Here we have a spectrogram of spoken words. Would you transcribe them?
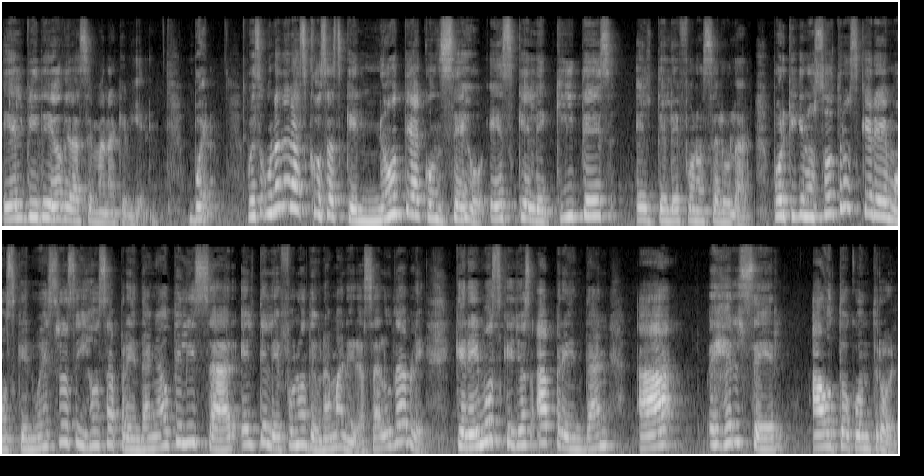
el video de la semana que viene. Bueno, pues una de las cosas que no te aconsejo es que le quites el teléfono celular, porque nosotros queremos que nuestros hijos aprendan a utilizar el teléfono de una manera saludable. Queremos que ellos aprendan a ejercer autocontrol.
